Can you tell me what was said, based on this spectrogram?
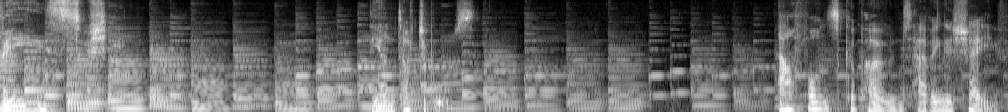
Movies Sushi. The Untouchables. Alphonse Capone's having a shave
